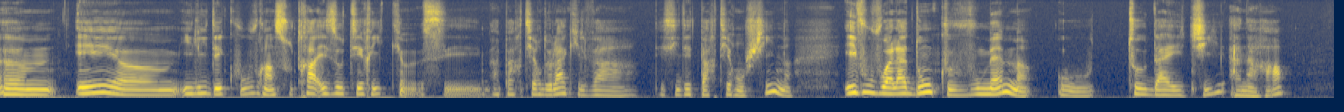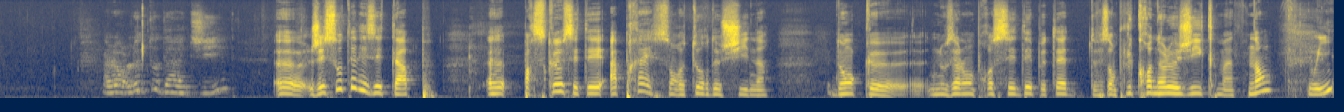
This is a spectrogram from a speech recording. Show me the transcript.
Euh, et euh, il y découvre un sutra ésotérique. C'est à partir de là qu'il va décider de partir en Chine. Et vous voilà donc vous-même au Todaichi à Nara. Alors, le Todaiji, euh, j'ai sauté des étapes euh, parce que c'était après son retour de Chine. Donc, euh, nous allons procéder peut-être de façon plus chronologique maintenant, Oui,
